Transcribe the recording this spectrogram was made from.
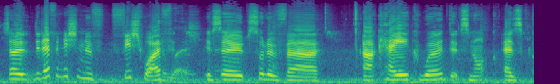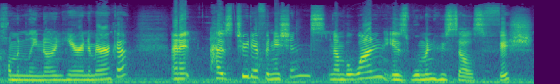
So the definition of fishwife, Delish. it's a sort of uh, archaic word that's not as commonly known here in America, and it has two definitions. Number one is woman who sells fish.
